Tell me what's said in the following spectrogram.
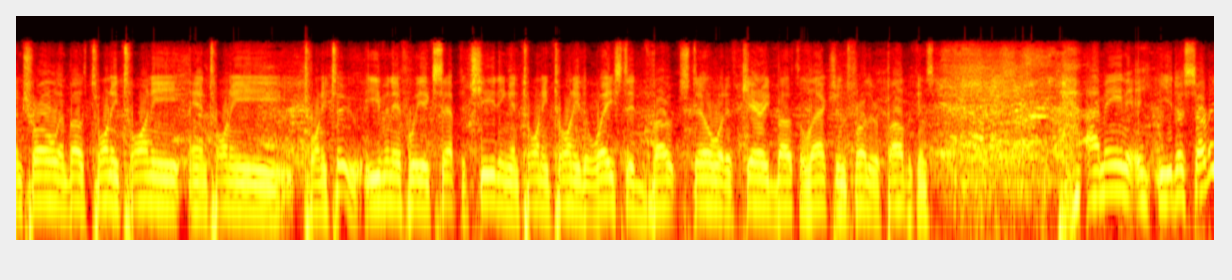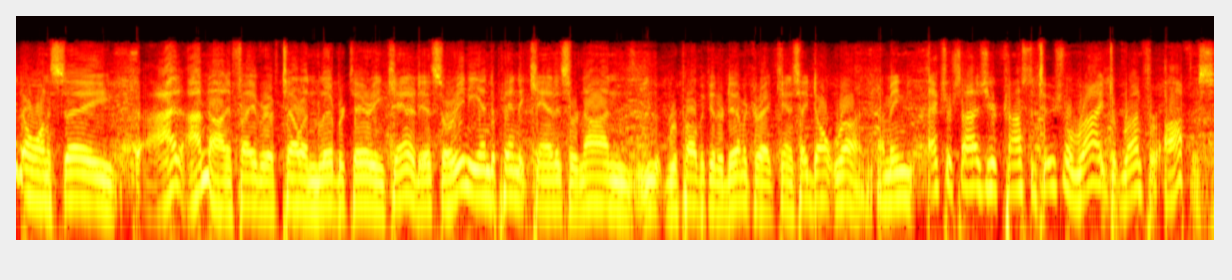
control in both 2020 and 2022. Even if we accept the cheating in 2020, the wasted vote still would have carried both elections for the Republicans. I mean, you just certainly don't want to say I, I'm not in favor of telling libertarian candidates or any independent candidates or non-Republican or Democrat candidates, hey, don't run. I mean, exercise your constitutional right to run for office.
